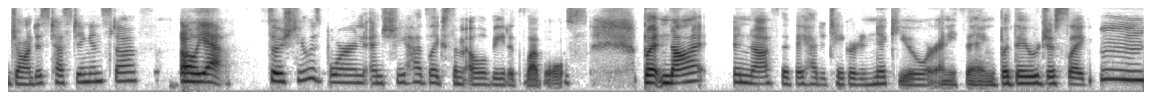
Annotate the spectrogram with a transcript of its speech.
jaundice testing and stuff. Oh yeah. So she was born and she had like some elevated levels, but not enough that they had to take her to NICU or anything, but they were just like, mm,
